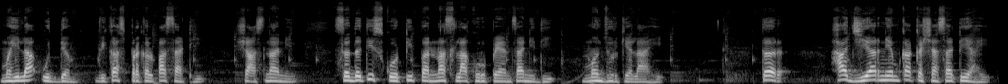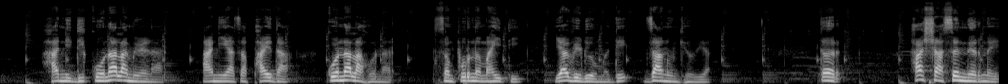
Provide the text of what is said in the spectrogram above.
महिला उद्यम विकास प्रकल्पासाठी शासनाने सदतीस कोटी पन्नास लाख रुपयांचा निधी मंजूर केला आहे. तर हा जी आर नेमका कशासाठी आहे? हा निधी कोणाला मिळणार आणि याचा फायदा कोणाला होणार? संपूर्ण माहिती या व्हिडिओमध्ये जाणून घेऊया. तर हा शासन निर्णय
